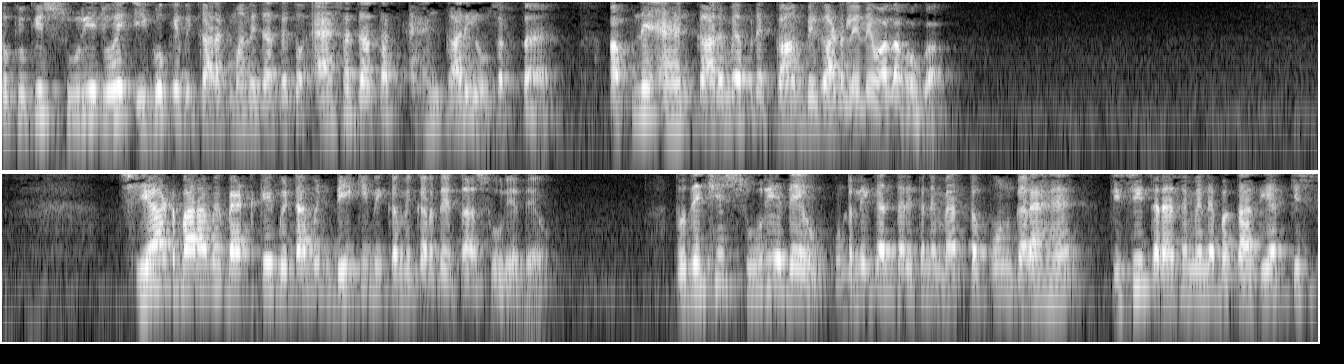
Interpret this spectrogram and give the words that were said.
तो क्योंकि सूर्य जो है ईगो के भी कारक माने जाते हैं तो ऐसा जातक अहंकारी हो सकता है। अपने अहंकार में अपने काम बिगाड़ लेने वाला होगा। छियाठ बारह में बैठ के विटामिन डी की भी कमी कर देता है सूर्यदेव। तो देखिए सूर्य देव कुंडली के अंदर इतने महत्वपूर्ण ग्रह हैं, किसी तरह से मैंने बता दिया किस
